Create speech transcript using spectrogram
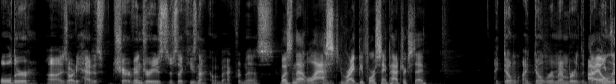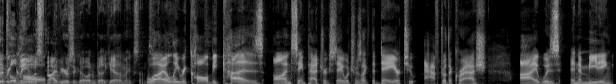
older. Uh, he's already had his share of injuries. Just like he's not coming back from this. Wasn't that last right before St. Patrick's Day? I don't. I don't remember the. I you only could have told me it was five years ago, and I'd be like, yeah, that makes sense. Well, I only recall because on St. Patrick's Day, which was like the day or two after the crash, I was in a meeting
